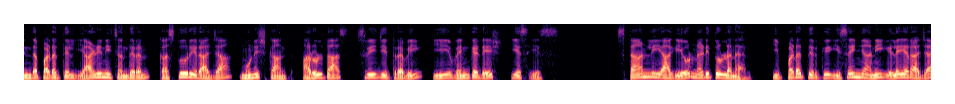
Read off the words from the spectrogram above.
இந்த படத்தில் Yazhini Chandran Kasthuri Raja Munishkanth Aruldoss Sreejith Ravi A. Venkatesh S. S. Stanley ஆகியோர் நடித்துள்ளனர். இப்படத்திற்கு இசைஞானி இளையராஜா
